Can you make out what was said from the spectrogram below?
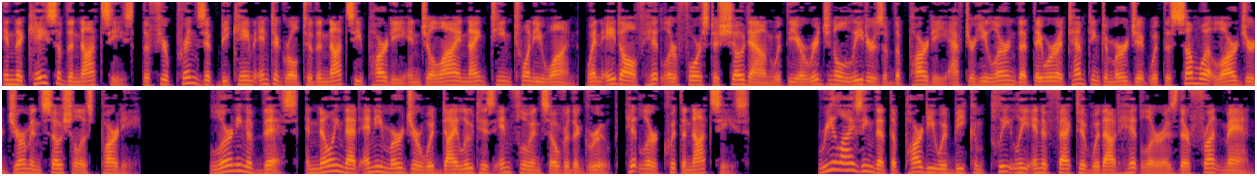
In the case of the Nazis, the Führerprinzip became integral to the Nazi Party in July 1921, when Adolf Hitler forced a showdown with the original leaders of the party after he learned that they were attempting to merge it with the somewhat larger German Socialist Party. Learning of this, and knowing that any merger would dilute his influence over the group, Hitler quit the Nazis. Realizing that the party would be completely ineffective without Hitler as their front man,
